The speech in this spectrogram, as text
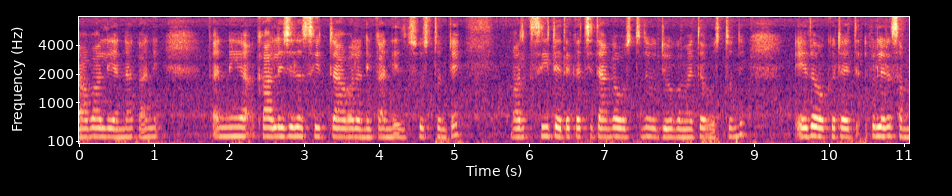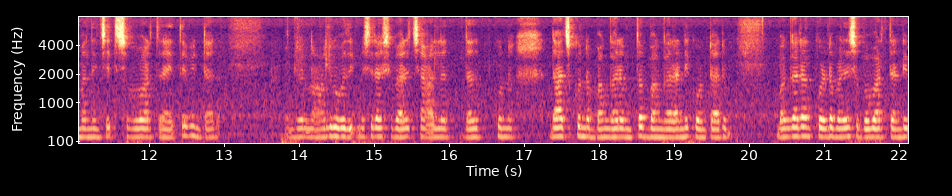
రావాలి అన్నా కానీ కానీ కాలేజీలో సీట్ రావాలని కానీ చూస్తుంటే వారికి సీట్ అయితే ఖచ్చితంగా వస్తుంది ఉద్యోగం అయితే వస్తుంది. ఏదో ఒకటైతే పిల్లలకు సంబంధించి శుభవార్తను అయితే వింటారు. ఇంకా నాలుగవది మిషరాశి వారు చాలా దాచుకున్న దాచుకున్న బంగారంతో బంగారాన్ని కొంటారు. బంగారం కొనడం అనేది శుభవార్త అండి.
